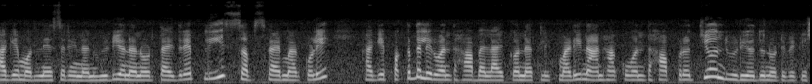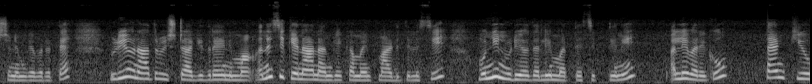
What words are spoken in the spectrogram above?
ಹಾಗೆ ಮೊದಲನೇ ಸರಿ ನಾನು ವಿಡಿಯೋನ ನೋಡ್ತಾ ಇದ್ದರೆ ಪ್ಲೀಸ್ ಸಬ್ಸ್ಕ್ರೈಬ್ ಮಾಡ್ಕೊಳ್ಳಿ. ಹಾಗೆ ಪಕ್ಕದಲ್ಲಿರುವಂತಹ ಬೆಲ್ ಕ್ಲಿಕ್ ಮಾಡಿ ನಾನು ಹಾಕುವಂತಹ ಪ್ರತಿಯೊಂದು ವಿಡಿಯೋದು ನೋಟಿಫಿಕೇಶನ್ ನಿಮಗೆ ಬರುತ್ತೆ. ವಿಡಿಯೋನಾದರೂ ಇಷ್ಟ ಆಗಿದ್ದರೆ ನಿಮ್ಮ ಅನಿಸಿಕೆನ ನನಗೆ ಕಮೆಂಟ್ ಮಾಡಿ ತಿಳಿಸಿ. ಮುಂದಿನ ವಿಡಿಯೋದಲ್ಲಿ ಮತ್ತೆ ಸಿಗ್ತೀನಿ. ಅಲ್ಲಿವರೆಗೂ ಥ್ಯಾಂಕ್ ಯು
